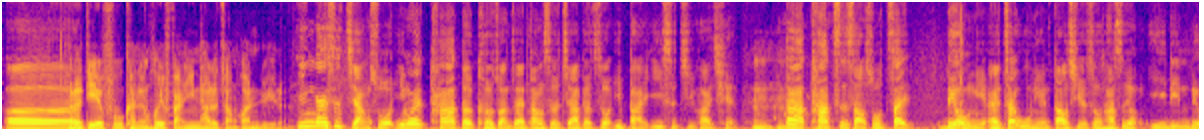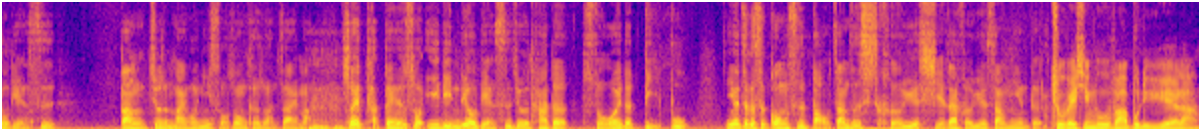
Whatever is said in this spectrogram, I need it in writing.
呃，它的跌幅可能会反映它的转换率了。应该是讲说，因为它的可转债当时的价格只有一百一十几块钱，嗯，嗯但它至少说在六年，哎、在五年到期的时候，它是用一零六点四帮，就是买回你手中的可转债嘛，嗯所以它等于是说一零六点四就是它的所谓的底部，因为这个是公司保障，这是合约写在合约上面的。除非新复发不履约啦，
